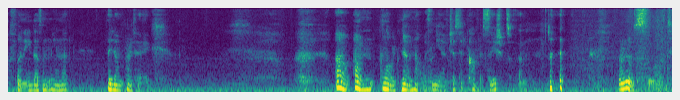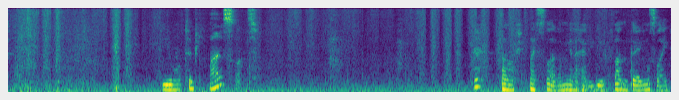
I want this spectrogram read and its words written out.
the funny doesn't mean that they don't partake. Oh, oh, Lord, no, not with me. I've just had conversations with them. I'm no slut. You want to be my slut? Oh, if you're my slut, I'm gonna have you do fun things like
